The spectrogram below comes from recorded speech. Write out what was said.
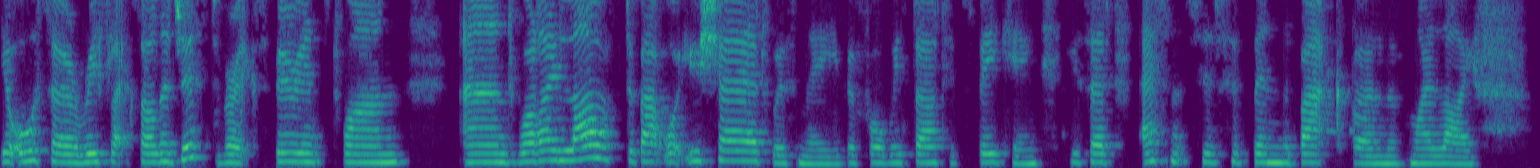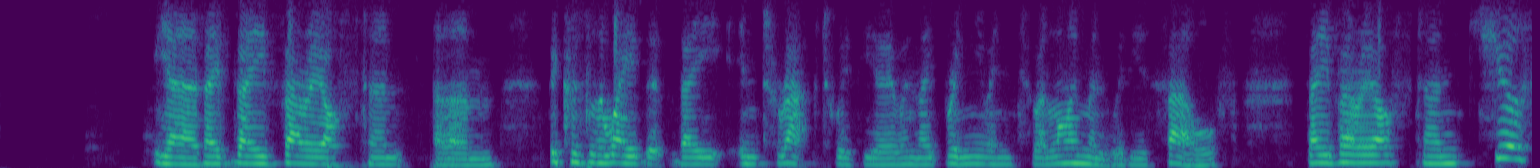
You're also a reflexologist, a very experienced one, and what I loved about what you shared with me before we started speaking, you said essences have been the backbone of my life. Yeah, they, they very often, um, because of the way that they interact with you and they bring you into alignment with yourself, they very often just,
